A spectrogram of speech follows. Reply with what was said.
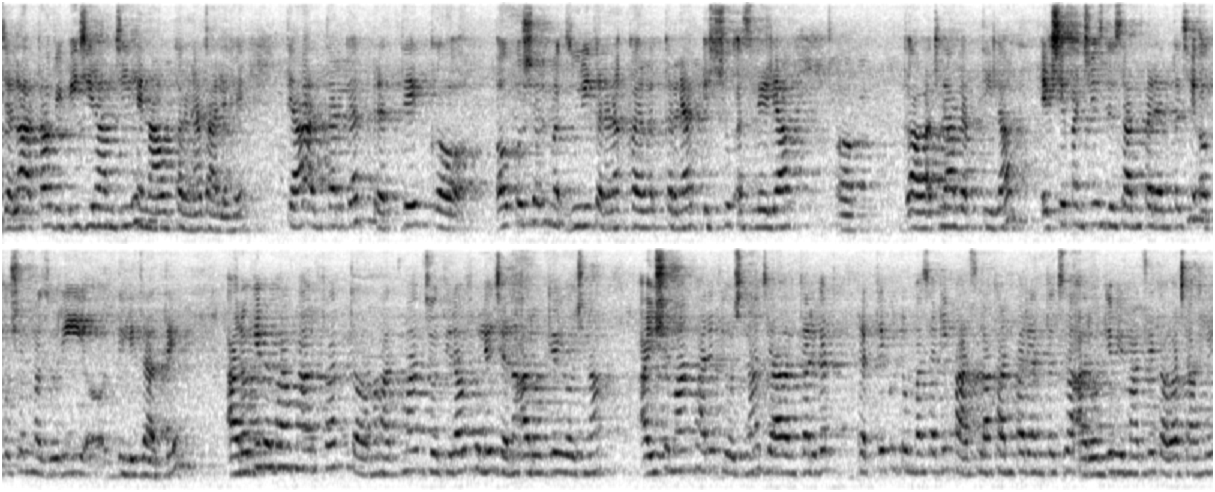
ज्याला आता व्ही पी जी रामजी हे नाव करण्यात आले आहे त्या अंतर्गत प्रत्येक अकुशल मजुरी करणा कर करण्यात इच्छुक असलेल्या गावातल्या व्यक्तीला एकशे पंचवीस दिवसांपर्यंतची अकुशल मजुरी दिली जाते. आरोग्य विभागामार्फत महात्मा ज्योतिराव फुले जन आरोग्य योजना आयुष्यमान भारत योजना ज्या अंतर्गत प्रत्येक कुटुंबासाठी पाच लाखांपर्यंतचं आरोग्य विमाचे कवच आहे.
